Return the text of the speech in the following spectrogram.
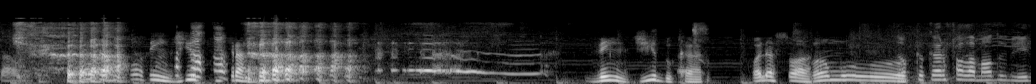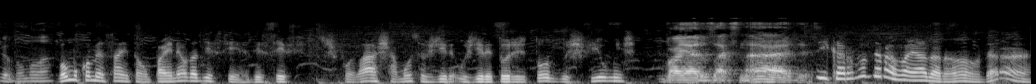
a gente. Pô, vendido, cara. Vendido, cara. Olha só, Não, vamos. porque eu quero falar mal do Liga, vamos lá. Vamos começar então. Painel da DC. DC foi lá, chamou seus dire- os diretores de todos os filmes. Vaiaram o Zack Snyder. E, cara, não deram vaiada, não. Deram.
